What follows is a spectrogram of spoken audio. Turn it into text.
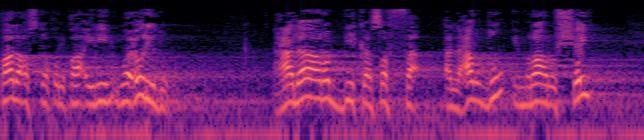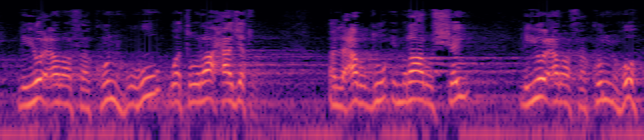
قال أصدق القائلين وعرضوا على ربك صفا العرض إمرار الشيء ليعرف كنهه وترى حاجته. العرض إمرار الشيء ليعرف كنهه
